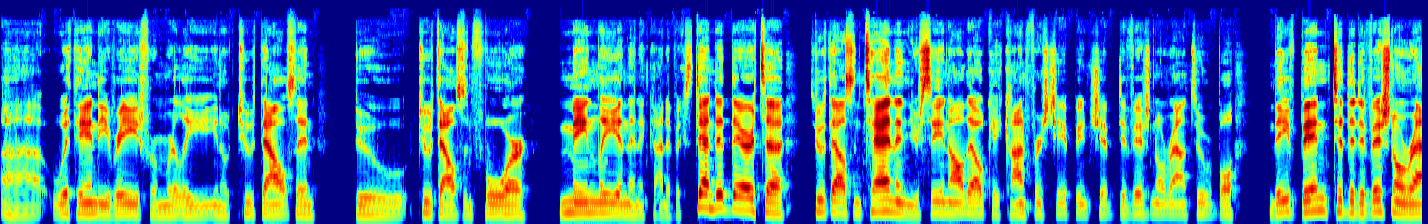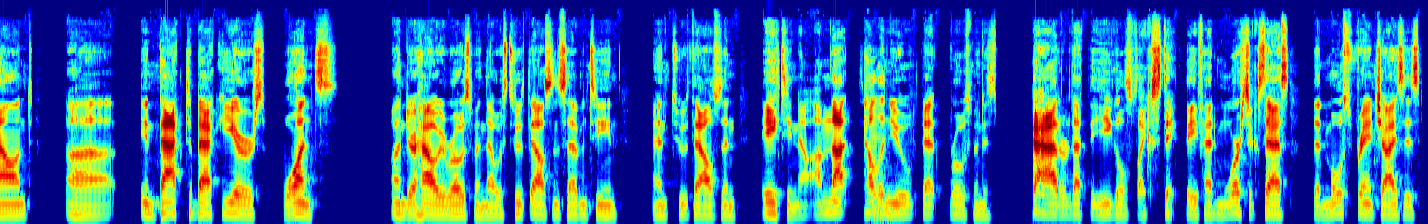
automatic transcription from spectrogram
uh with Andy Reid from really you know 2000 to 2004 mainly, and then it kind of extended there to 2010, and you're seeing all the okay conference championship, divisional round, Super Bowl. They've been to the divisional round uh in back to back years once under Howie Roseman. That was 2017 and 2018. Now, I'm not telling you that Roseman is bad or that the Eagles like stick. They've had more success than most franchises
